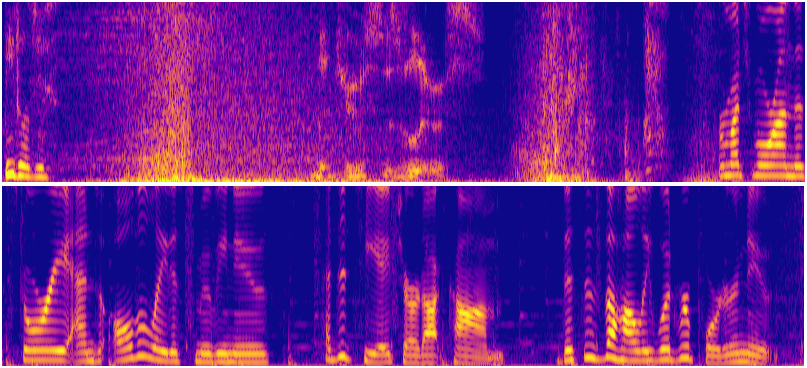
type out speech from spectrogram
Beetlejuice. The juice is loose. For much more on this story and all the latest movie news, head to THR.com. This is the Hollywood Reporter News.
